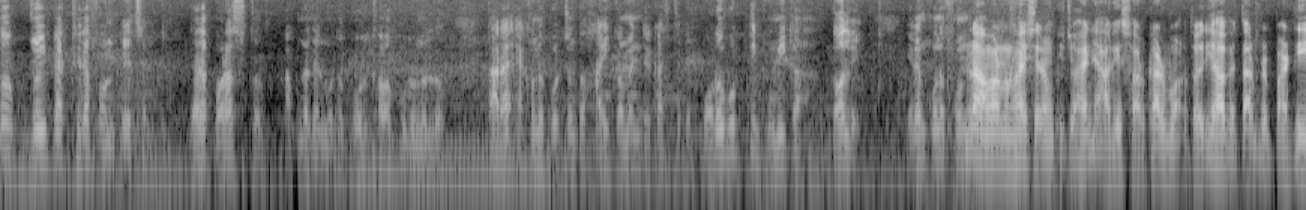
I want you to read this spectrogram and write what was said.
তো জয়ী প্রার্থীরা ফোন পেয়েছেন। যারা পরাস্ত আপনাদের মতো পোর খাওয়া পুরনো লোক তারা এখনও পর্যন্ত হাইকমান্ডের কাছ থেকে পরবর্তী ভূমিকা দলে এরকম কোনো ফোন না আমার মনে হয় সেরকম কিছু হয়নি। আগে সরকার তৈরি হবে তারপরে পার্টি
